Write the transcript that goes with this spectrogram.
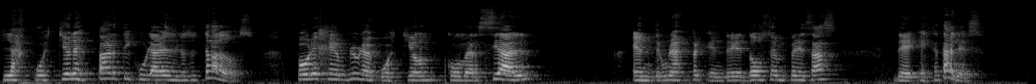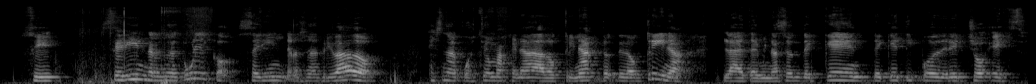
las cuestiones particulares de los estados. Por ejemplo, una cuestión comercial entre, una, entre dos empresas de, estatales. ¿Sí? ¿Sería internacional público? ¿Sería internacional privado? Es una cuestión más que nada doctrina, de doctrina la determinación de qué, de qué tipo de derecho es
